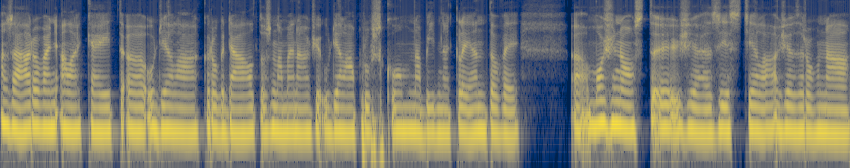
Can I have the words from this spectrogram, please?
a zároveň ale Kate uh, udělá krok dál, to znamená, že udělá průzkum, nabídne klientovi uh, možnost, že zjistila, že zrovna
